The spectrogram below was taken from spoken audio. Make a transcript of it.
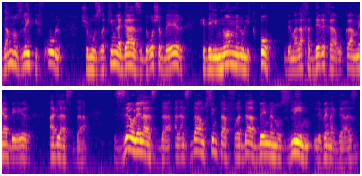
גם נוזלי תפעול שמוזרקים לגז בראש הבאר כדי למנוע ממנו לקפוא במהלך הדרך הארוכה מהבאר עד לאסדה. זה עולה לאסדה, על האסדה עושים את ההפרדה בין הנוזלים לבין הגז,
